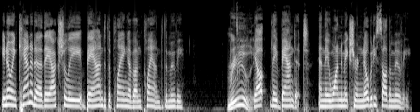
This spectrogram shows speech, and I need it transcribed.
You know, in Canada, they actually banned the playing of Unplanned, the movie. Really? Yep, they banned it, and they wanted to make sure nobody saw the movie.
